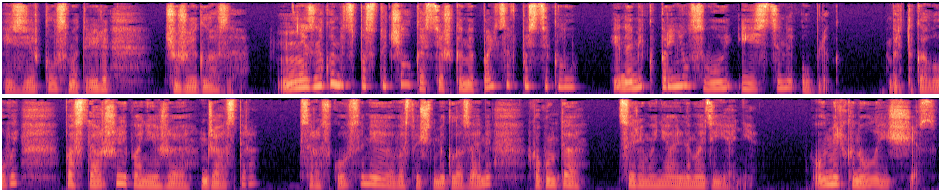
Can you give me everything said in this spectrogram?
Из зеркала смотрели чужие глаза. Незнакомец постучал костяшками пальцев по стеклу и на миг принял свой истинный облик. Бритоголовый, постарше и пониже Джаспера, с раскосыми восточными глазами в каком-то церемониальном одеянии. Он мелькнул и исчез.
